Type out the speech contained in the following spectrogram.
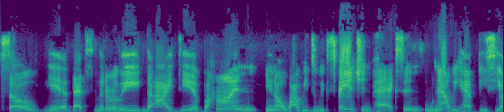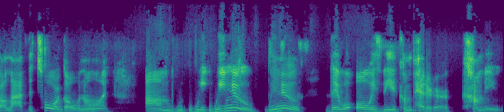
so yeah, that's literally the idea behind, you know, why we do expansion packs and now we have BCR Live the tour going on. Um, we we knew, we knew there will always be a competitor coming,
